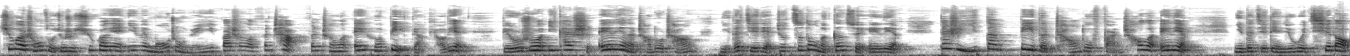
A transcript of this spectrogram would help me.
区块重组就是区块链因为某种原因发生了分叉，分成了 A 和 B 两条链。比如说，一开始 A 链的长度长，你的节点就自动的跟随 A 链；但是，一旦 B 的长度反超了 A 链，你的节点就会切到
